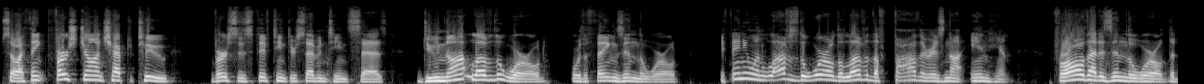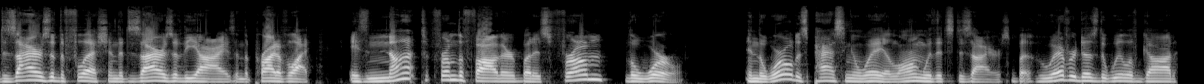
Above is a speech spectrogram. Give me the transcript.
So I think 1 John chapter 2 verses 15 through 17 says, do not love the world or the things in the world. If anyone loves the world, the love of the Father is not in him. For all that is in the world, the desires of the flesh and the desires of the eyes and the pride of life, is not from the Father, but is from the world. And the world is passing away along with its desires, but whoever does the will of God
